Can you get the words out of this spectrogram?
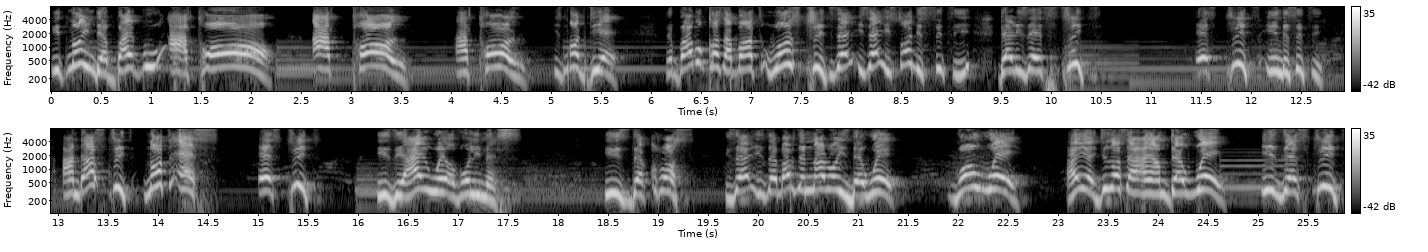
It's not in the Bible at all. At all. At all. It's not there. The Bible talks about one street. He said, he said he saw the city. There is a street. A street in the city. And that street, not S, a street, is the highway of holiness. Is the cross. He said, he said, Bible said, narrow is the way. One way. I hear Jesus said, I am the way. Is the street.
